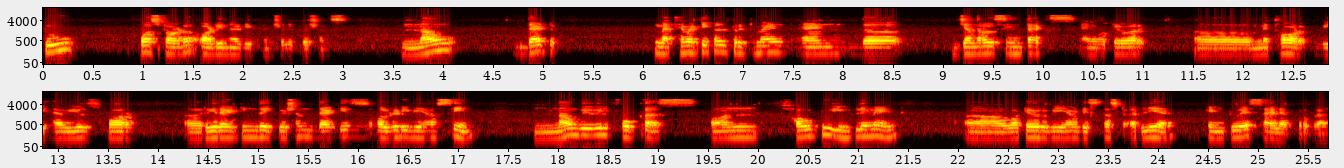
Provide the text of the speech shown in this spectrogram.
two first order ordinary differential equations. Now that mathematical treatment and the general syntax and whatever uh, method we have used for uh, rewriting the equation that is already we have seen now we will focus on how to implement whatever we have discussed earlier into a Scilab program.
